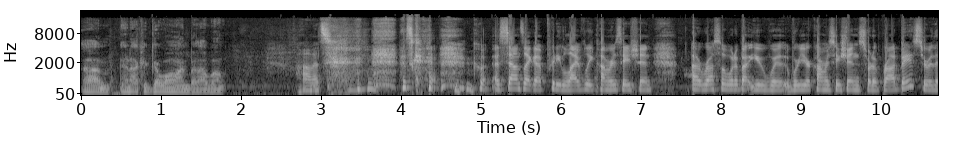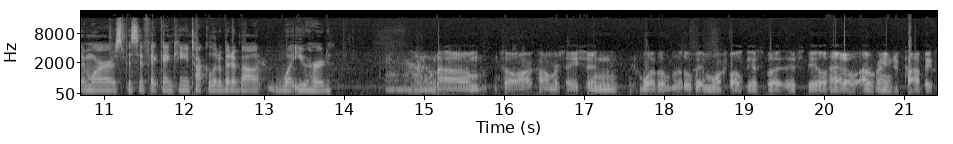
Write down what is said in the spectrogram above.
Um, and I could go on, but I won't. Oh, that's, that's it sounds like a pretty lively conversation. Uh, Russell, what about you? Were, were your conversations sort of broad based or were they more specific? And can you talk a little bit about what you heard? Um, so our conversation was a little bit more focused, but it still had a, a range of topics.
